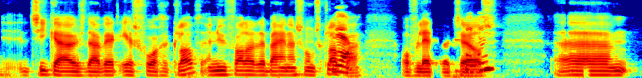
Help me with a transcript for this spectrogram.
het ziekenhuis, daar werd eerst voor geklapt. En nu vallen er bijna soms klappen. Ja. Of letterlijk zelfs. Mm -hmm.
